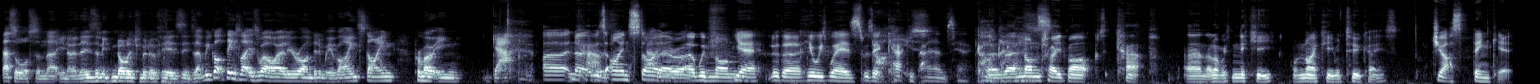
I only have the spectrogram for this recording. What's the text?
that's awesome that you know there's an acknowledgement of his intellect. We got things like as well earlier on, didn't we? Of Einstein promoting Gap. Uh, no, it was Einstein uh, uh, with non- yeah, with uh, he always wears was it Oh, khaki he's- pants? Yeah, khaki they're non-trademarked cap, and along with Nike or Nike with two Ks. Just think it.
